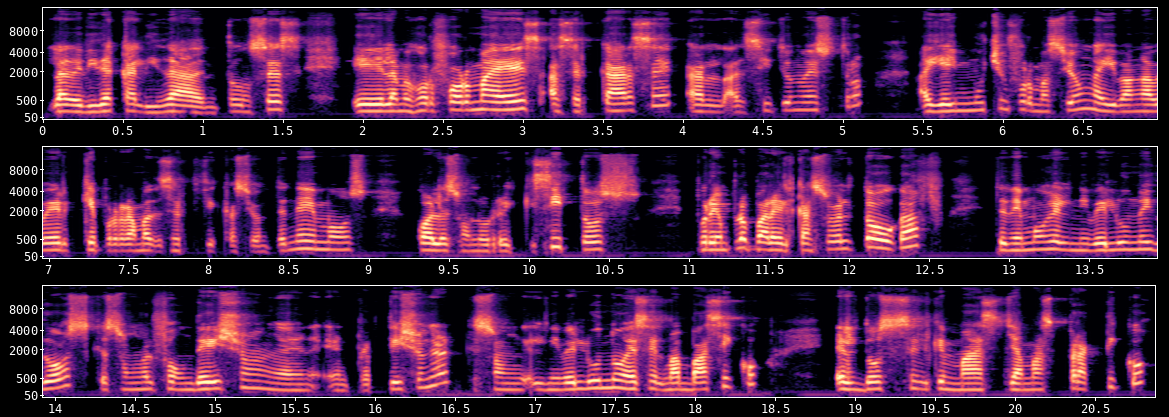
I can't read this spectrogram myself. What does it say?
la debida calidad. Entonces, eh, la mejor forma es acercarse al, sitio nuestro. Ahí hay mucha información. Ahí van a ver qué programas de certificación tenemos, cuáles son los requisitos. Por ejemplo, para el caso del TOGAF, tenemos el nivel 1 y 2, que son el Foundation en Practitioner, que son el nivel 1 es el más básico, el 2 es el que más ya más práctico.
